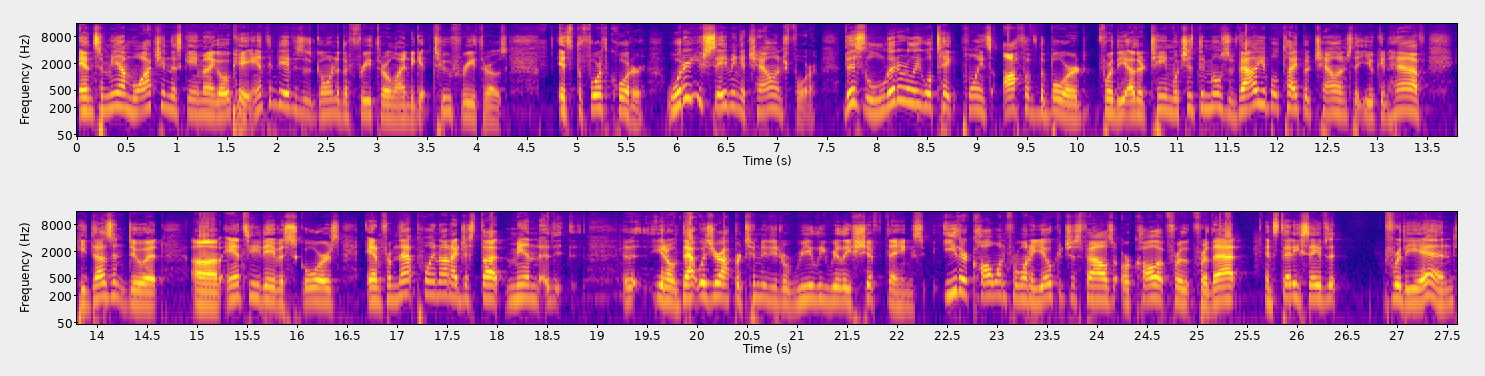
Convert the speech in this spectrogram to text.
And to me, I'm watching this game and I go, okay, Anthony Davis is going to the free throw line to get two free throws. It's the fourth quarter. What are you saving a challenge for? This literally will take points off of the board for the other team, which is the most valuable type of challenge that you can have. He doesn't do it. Um, Anthony Davis scores. And from that point on, I just thought, man, uh, you know, that was your opportunity to really, really shift things. Either call one for one of Jokic's fouls or call it for, for that. Instead, he saves it for the end.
